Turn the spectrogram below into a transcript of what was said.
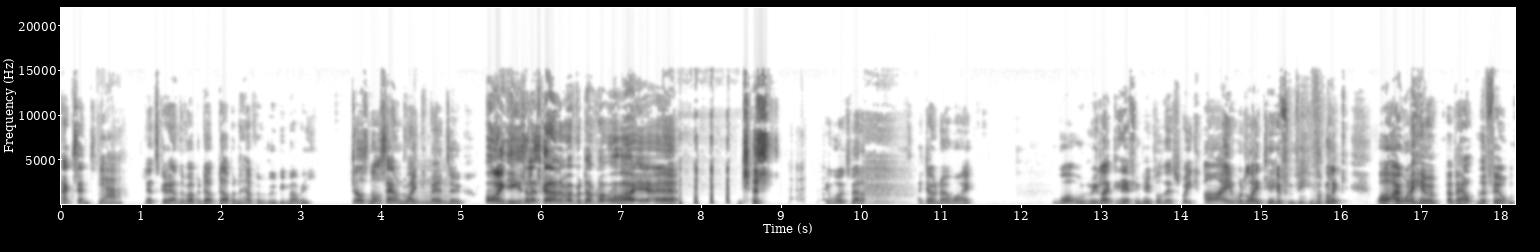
accent. Yeah. Let's go down the rubber dub dub and have a Ruby Murray. Does not sound right compared Mm. to, all right, geezer, let's go down the rubber dub dub. All right, yeah. Just, it works better. I don't know why. What would we like to hear from people this week? I would like to hear from people like, well, I want to hear about the film.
